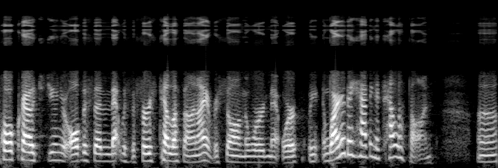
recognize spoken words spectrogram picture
Paul Crouch Jr. all of a sudden that was the first telethon I ever saw on the Word Network? And why are they having a telethon? Uh,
